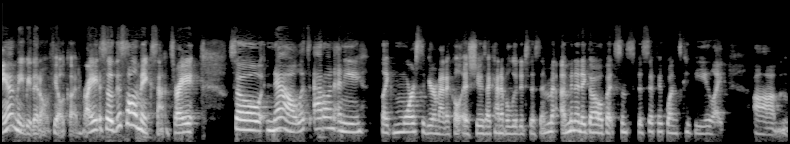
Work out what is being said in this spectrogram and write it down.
and maybe they don't feel good, right? So this all makes sense, right? So now let's add on any like more severe medical issues. I kind of alluded to this a minute ago, but some specific ones could be like um,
